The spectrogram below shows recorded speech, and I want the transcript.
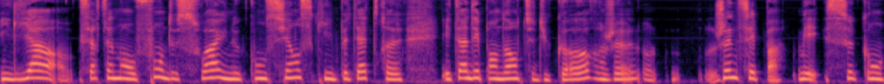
il y a certainement au fond de soi une conscience qui peut-être est indépendante du corps. Je, ne sais pas, mais ce qu'on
